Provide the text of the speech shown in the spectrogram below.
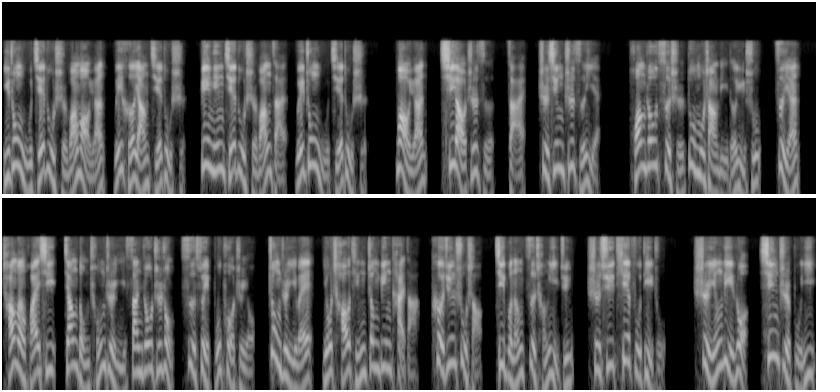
以中武节度使王茂元为河阳节度使，滨宁节度使王载为中武节度使。茂元，七曜之子，载智兴之子也。黄州刺史杜牧上李德御书，自言常问淮西将董重治以三州之众四岁不破之由，众志以为由朝廷征兵太杂，客军数少，既不能自成一军，是需贴附地主。士营力弱，心智不一，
